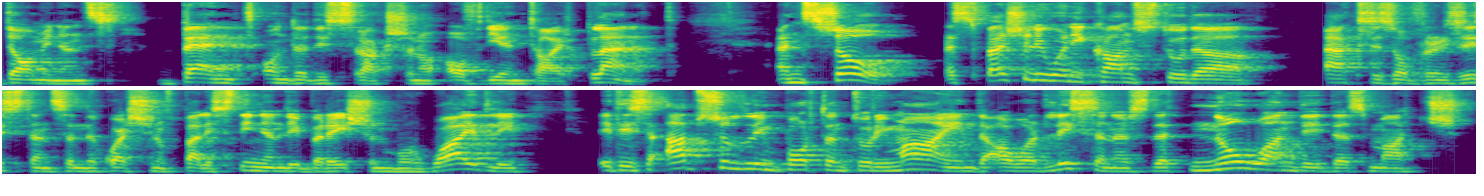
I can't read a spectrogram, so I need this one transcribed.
dominance bent on the destruction of the entire planet. And so, especially when it comes to the axis of resistance and the question of Palestinian liberation more widely, it is absolutely important to remind our listeners that no one did as much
